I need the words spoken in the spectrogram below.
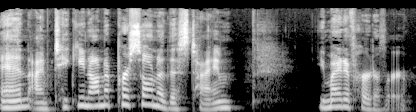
and I'm taking on a persona this time. You might have heard of her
